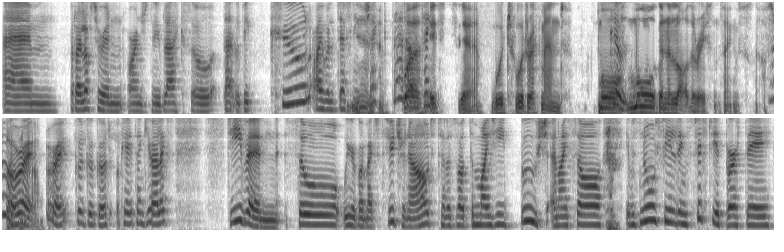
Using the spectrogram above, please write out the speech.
Um, but I loved her in Orange is the New Black, so that'll be cool. I will definitely check that well, out. Thanks. it's yeah, would would recommend. More Cool. more than a lot of the recent things. I've Oh, all right, about. all right, good, good, good. Okay, thank you, Alex. Steven, so we are going back to the future now to tell us about the mighty Boosh, and I saw it was Noel Fielding's fiftieth birthday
